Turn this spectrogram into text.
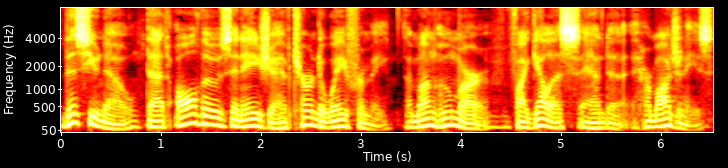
This you know, that all those in Asia have turned away from me, among whom are Phygellus and uh, Hermogenes.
